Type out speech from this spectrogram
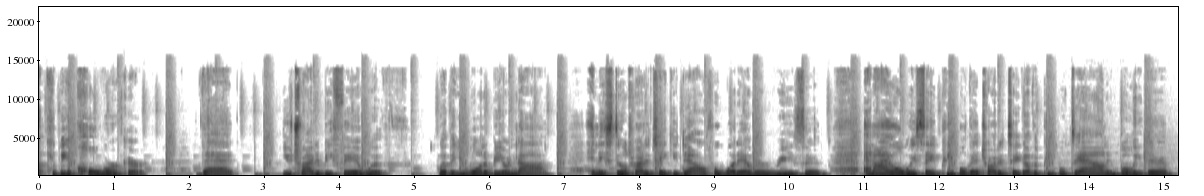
it could be a coworker that you try to be fair with, whether you want to be or not and they still try to take you down for whatever reason. And I always say people that try to take other people down and bully them,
